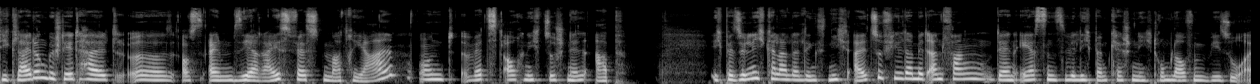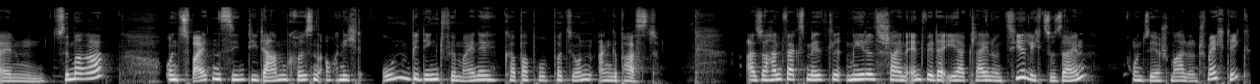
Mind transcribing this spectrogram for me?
Die Kleidung besteht halt äh, aus einem sehr reißfesten Material und wetzt auch nicht so schnell ab. Ich persönlich kann allerdings nicht allzu viel damit anfangen, denn erstens will ich beim Cashen nicht rumlaufen wie so ein Zimmerer und zweitens sind die Damengrößen auch nicht unbedingt für meine Körperproportionen angepasst. Also Handwerksmädels scheinen entweder eher klein und zierlich zu sein und sehr schmal und schmächtig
